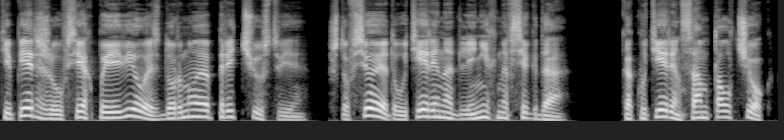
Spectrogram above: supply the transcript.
Теперь же у всех появилось дурное предчувствие, что все это утеряно для них навсегда, как утерян сам толчок,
